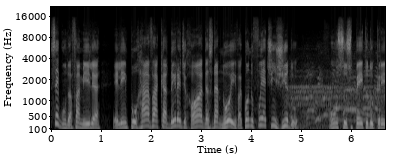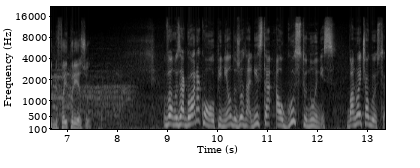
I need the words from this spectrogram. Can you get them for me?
Segundo a família, ele empurrava a cadeira de rodas da noiva quando foi atingido. Um suspeito do crime foi preso. Vamos agora com a opinião do jornalista Augusto Nunes. Boa noite, Augusto.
